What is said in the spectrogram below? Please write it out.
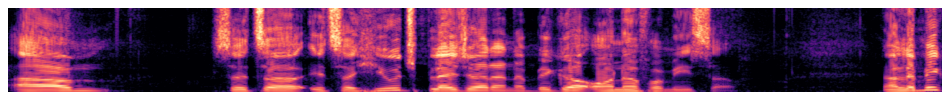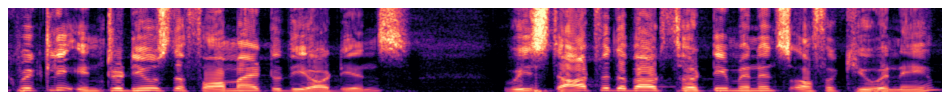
Um, so it's a, it's a huge pleasure and a bigger honor for me, sir. Now let me quickly introduce the format to the audience. We start with about 30 minutes of a Q&A. Thanks.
